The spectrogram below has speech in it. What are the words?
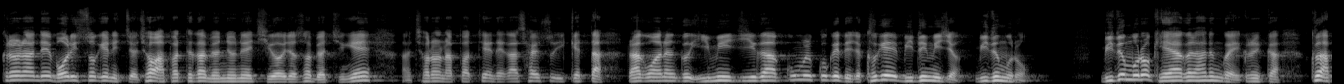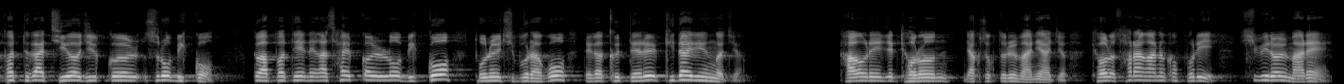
그러나 내 머릿속에는 있죠. 저 아파트가 몇 년 후에 지어져서 몇 층에 아, 저런 아파트에 내가 살 수 있겠다라고 하는 그 이미지가 꿈을 꾸게 되죠. 그게 믿음이죠. 믿음으로. 믿음으로 계약을 하는 거예요. 그러니까 그 아파트가 지어질 것으로 믿고 그 아파트에 내가 살 걸로 믿고 돈을 지불하고 내가 그때를 기다리는 거죠. 가을에 이제 결혼 약속들을 많이 하죠. 결혼 사랑하는 커플이 11월 말에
